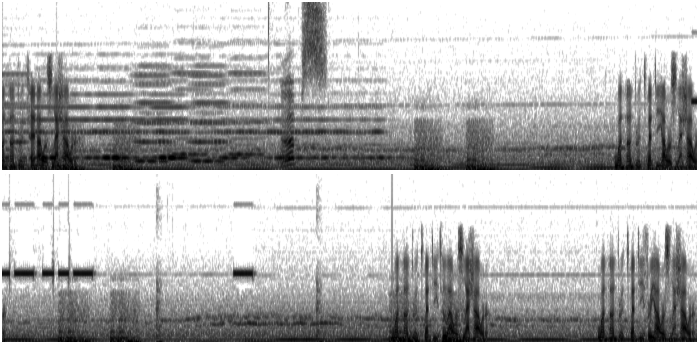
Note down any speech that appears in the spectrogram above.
110 hours slash hour. Oops. 120 hours slash hour. 122 hours slash hour. 123 hours slash hour.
